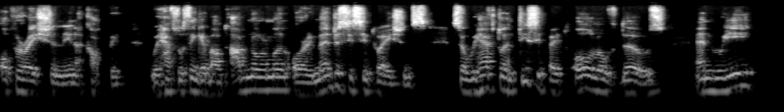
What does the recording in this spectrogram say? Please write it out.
operation in a cockpit. We have to think about abnormal or emergency situations. So we have to anticipate all of those, and we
